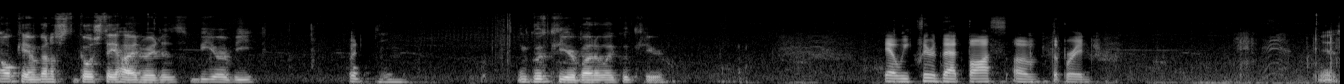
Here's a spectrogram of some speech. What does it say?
Okay, I'm gonna go stay hydrated. BRB. But good clear, by the way, good clear. yeah, we cleared that boss of the bridge. Yes.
